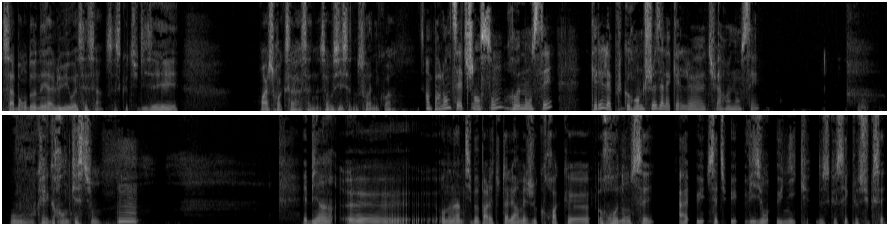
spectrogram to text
s'abandonner à lui, ouais, c'est ça, c'est ce que tu disais. Et ouais, je crois que ça, ça, ça aussi, ça nous soigne, quoi. En parlant de cette chanson, renoncer, quelle est la plus grande chose à laquelle euh, tu as renoncé? Ouh, quelle grande question. Mm. Eh bien, euh, on en a un petit peu parlé tout à l'heure, mais je crois que renoncer cette vision unique de ce que c'est que le succès.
